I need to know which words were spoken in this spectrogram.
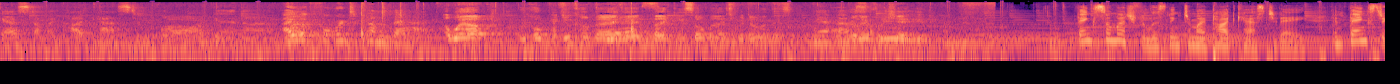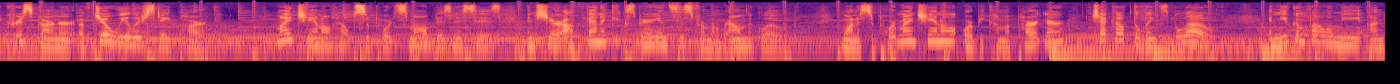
guest on my podcast and blog. And uh, I look forward to coming back. Well, we hope you do come back, Yeah. and thank you so much for doing this. Yeah, We really appreciate you. Thanks so much for listening to my podcast today, and thanks to Chris Garner of Joe Wheeler State Park. My channel helps support small businesses and share authentic experiences from around the globe. Want to support my channel or become a partner? Check out the links below. And you can follow me on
